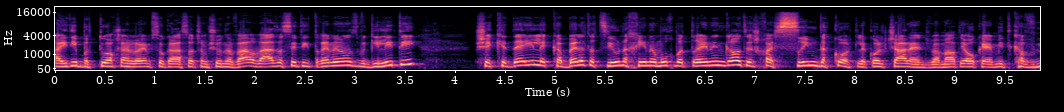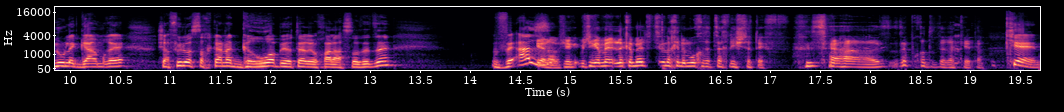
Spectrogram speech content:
הייתי בטוח שאני לא אהיה מסוגל לעשות שם שום דבר ואז עשיתי training grounds וגיליתי שכדי לקבל את הציון הכי נמוך ב training grounds יש לך 20 דקות לכל challenge ואמרתי אוקיי הם התכוונו לגמרי שאפילו השחקן הגרוע ביותר יוכל לעשות את זה. ואז כן, בשביל- לקבל את הציון הכי נמוך אתה צריך להשתתף. זה זה פחות או יותר הקטע. כן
